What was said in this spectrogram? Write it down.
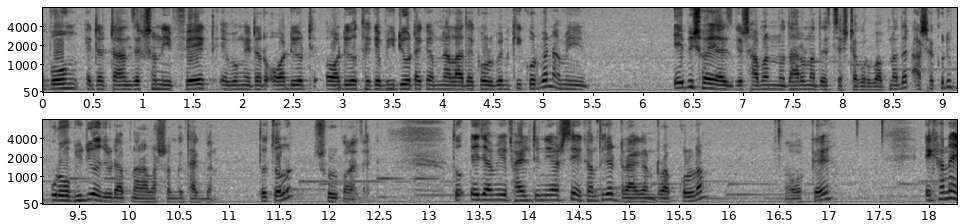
এবং এটার ট্রানজ্যাকশন ইফেক্ট এবং এটার অডিও অডিও থেকে ভিডিওটাকে আপনি আলাদা করবেন। কি করবেন? আমি এ বিষয়ে আজকে সামান্য ধারণা দেওয়ার চেষ্টা করব আপনাদের। আশা করি পুরো ভিডিও জুড়ে আপনারা আমার সঙ্গে থাকবেন। তো চলুন, শুরু করা যাক। তো এই যে আমি ফাইলটি নিয়ে আসছি, এখান থেকে ড্র্যাগ অ্যান্ড ড্রপ করলাম। ওকে এখানে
